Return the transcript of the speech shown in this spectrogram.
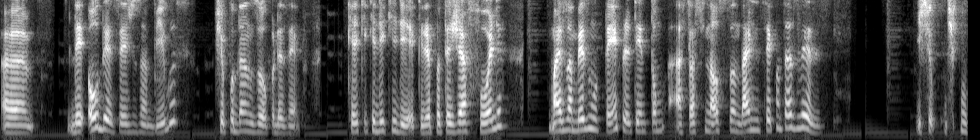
ah, de- ou desejos ambíguos, tipo o Danzo, por exemplo. O que, que ele queria? Ele queria proteger a folha, mas ao mesmo tempo ele tentou assassinar o Sandai não sei quantas vezes. E, ti- tipo,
